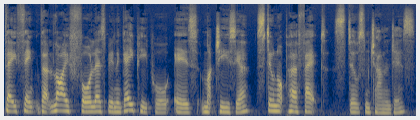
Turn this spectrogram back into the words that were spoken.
They think that life for lesbian and gay people is much easier. Still not perfect, still some challenges.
